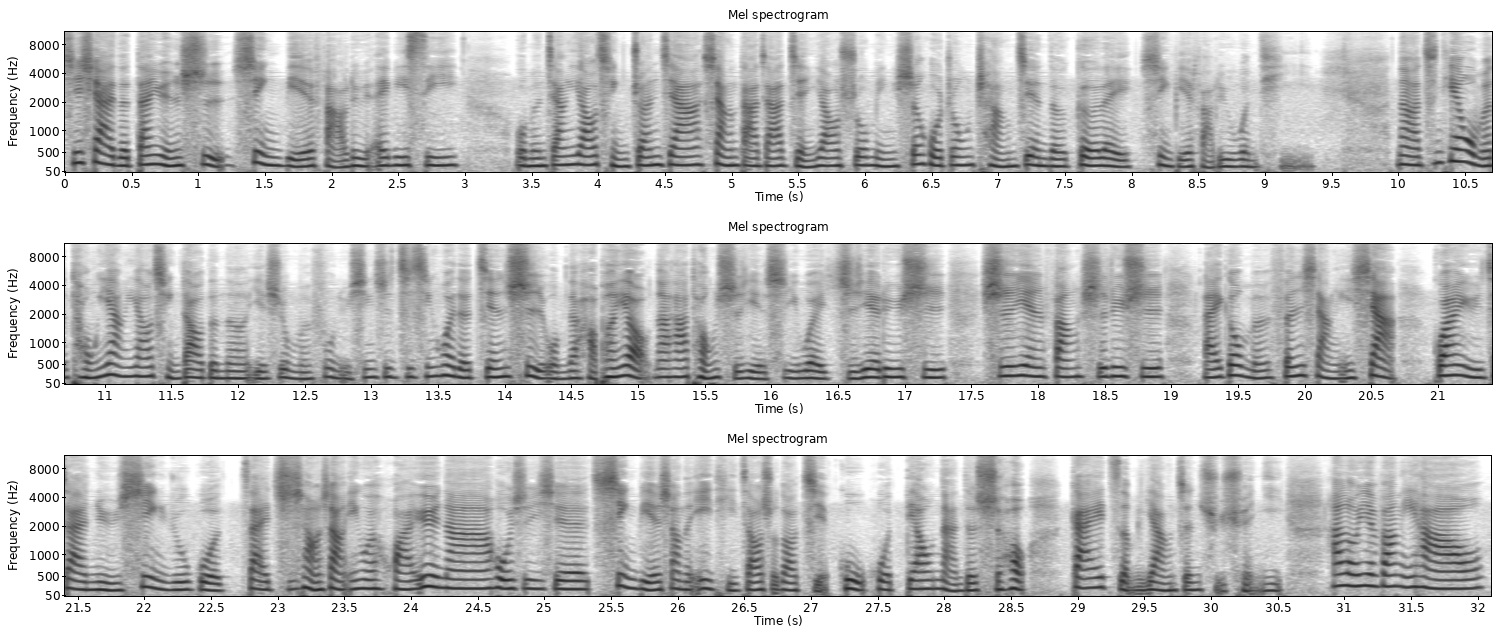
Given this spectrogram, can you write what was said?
接下来的单元是性别法律 A B C，我们将邀请专家向大家简要说明生活中常见的各类性别法律问题。那今天我们同样邀请到的呢，也是我们妇女新知基金会的监事，我们的好朋友。那他同时也是一位职业律师，施艳芳施律师，来跟我们分享一下关于在女性如果在职场上因为怀孕啊，或是一些性别上的议题遭受到解雇或刁难的时候，该怎么样争取权益？Hello，艳芳你好。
